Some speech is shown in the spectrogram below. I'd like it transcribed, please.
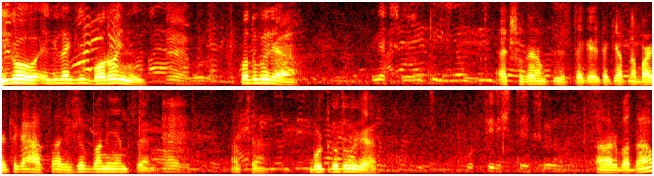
কি গো এগুলা কি বড়ই নি কত করে? একশো গ্রাম তিরিশ টাকা। এটা কি আপনার বাড়ি থেকে আচার হিসেবে বানিয়ে আনছেন? হ্যাঁ। আচ্ছা। বুট কত গ্রাম। আর বাদাম?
